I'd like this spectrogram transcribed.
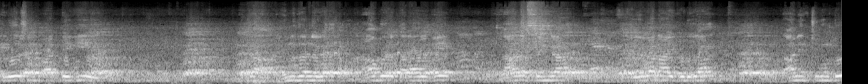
తెలుగుదేశం పార్టీకి ఇంకా ఎన్నుదన్నుగా రాబోయే తరాలకి ఆదర్శంగా యువ నాయకుడిగా రాణించుకుంటూ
